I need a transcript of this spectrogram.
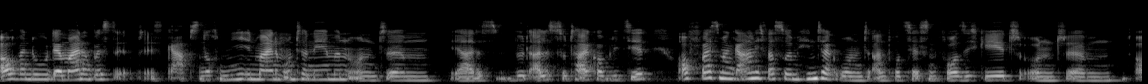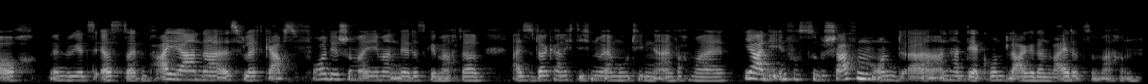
Auch wenn du der Meinung bist, es gab es noch nie in meinem Unternehmen und ähm, ja, das wird alles total kompliziert, oft weiß man gar nicht, was so im Hintergrund an Prozessen vor sich geht und ähm, auch wenn du jetzt erst seit ein paar Jahren da ist, vielleicht gab es vor dir schon mal jemanden, der das gemacht hat. Also da kann ich dich nur ermutigen, einfach mal ja die Infos zu beschaffen und äh, anhand der Grundlage dann weiterzumachen.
